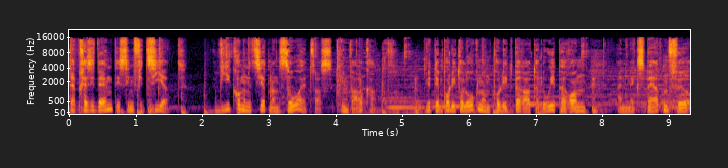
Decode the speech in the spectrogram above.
Der Präsident ist infiziert. Wie kommuniziert man so etwas im Wahlkampf? Mit dem Politologen und Politberater Louis Perron, einem Experten für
